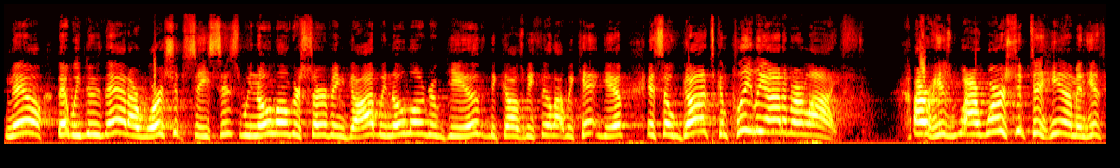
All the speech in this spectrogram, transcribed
Now that we do that, our worship ceases. We no longer serving God. We no longer give because we feel like we can't give. And so God's completely out of our life. Our, his, our worship to Him and, his,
